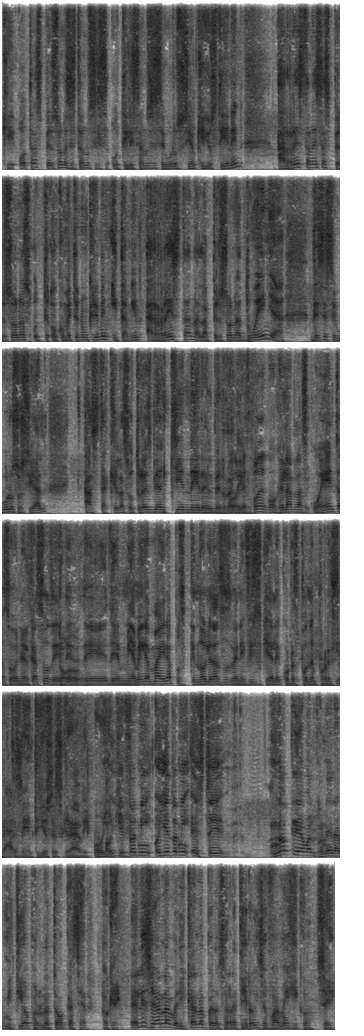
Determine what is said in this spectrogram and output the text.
que otras personas están util- utilizando ese seguro social que ellos tienen, arrestan a esas personas o, te- o cometen un crimen y también arrestan a la persona dueña de ese seguro social hasta que las autoridades vean quién era el O les verdadero. pueden congelar las cuentas, o en el caso de, de, Todo. de- de mi amiga Mayra, pues que no le dan sus beneficios que ya le corresponden por retirarse. Exactamente, y eso es grave. Oye, Tony, oye, Tony, este. No quería balconer a mi tío, pero lo tengo que hacer. Ok, Él es ciudadano americano, pero se retiró y se fue a México. sí.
